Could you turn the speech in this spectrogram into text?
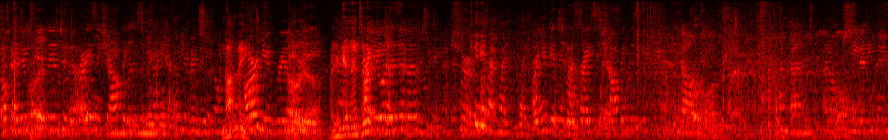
Okay, who's getting into the crazy shopping this weekend? Not me. Are you really? Oh, yeah. Are you getting into Are it? you Elizabeth? Sure. Are you getting into crazy shopping this weekend? No. I'm done. I don't need anything.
